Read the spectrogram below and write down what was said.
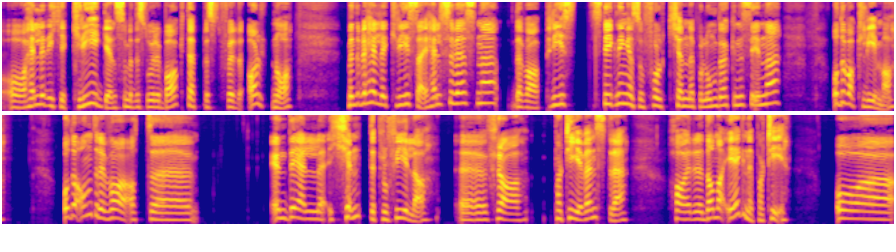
Og heller ikke krigen, som er det store bakteppet for alt nå. Men det ble heller kriser i helsevesenet, det var prisstigningen som folk kjenner på lommebøkene sine, og det var klima. Og det andre var at uh, en del kjente profiler uh, fra partiet Venstre har danna egne parti, og,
